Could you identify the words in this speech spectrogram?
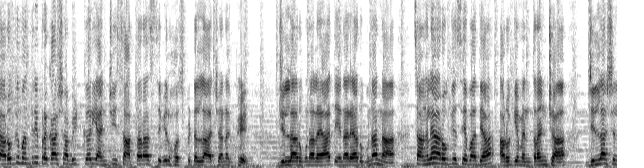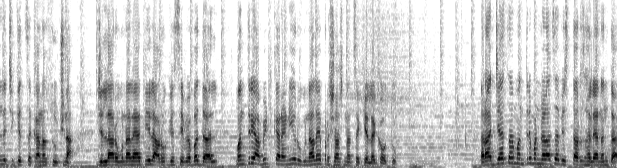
आरोग्यमंत्री प्रकाश आंबेडकर यांची सातारा सिव्हिल हॉस्पिटलला अचानक भेट. जिल्हा रुग्णालयात येणाऱ्या रुग्णांना चांगल्या आरोग्य सेवा द्या आरोग्य मंत्र्यांच्या जिल्हा शल्य चिकित्सकांना सूचना. जिल्हा रुग्णालयातील आरोग्य सेवेबद्दल मंत्री आंबेडकरांनी रुग्णालय प्रशासनाचं केलं कौतुक. राज्याचा मंत्रिमंडळाचा विस्तार झाल्यानंतर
